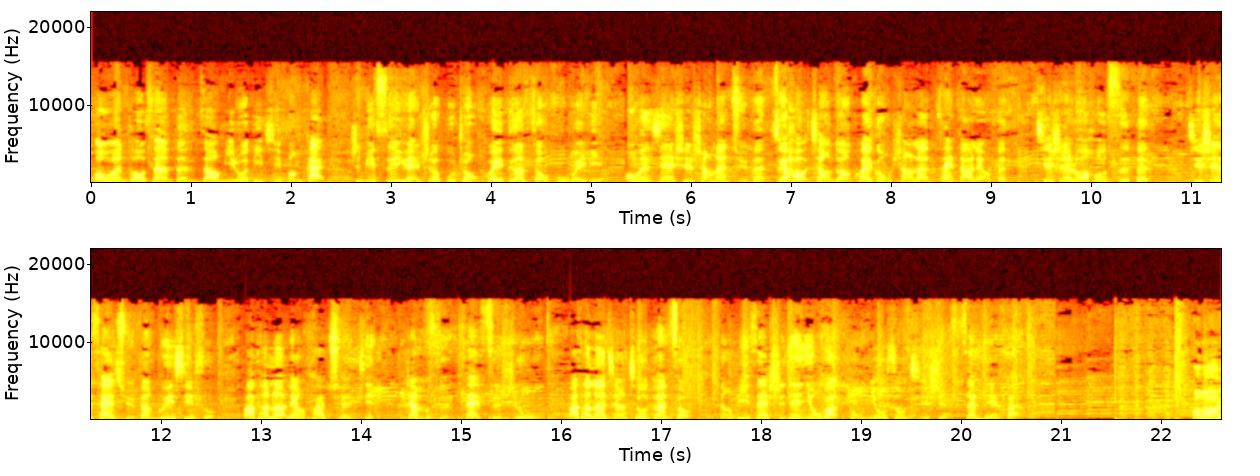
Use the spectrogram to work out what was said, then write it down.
欧文投三分遭米罗蒂奇封盖，史密斯远射不中，韦德走步违例，欧文先是上篮取分，随后抢断快攻上篮再拿两分，骑士落后四分。骑士采取犯规系数，巴特勒两罚全进，詹姆斯再次失误，巴特勒将球断走。等比赛时间用完，公牛送骑士三连败。好了，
